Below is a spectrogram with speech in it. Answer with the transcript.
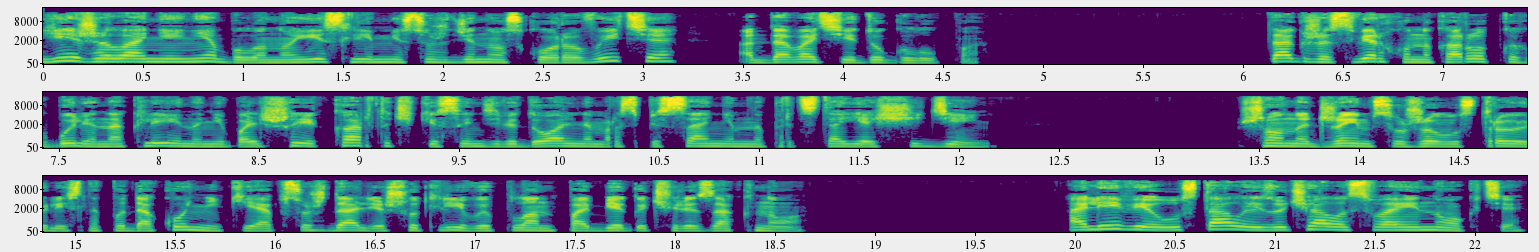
Ей желания не было, но если им не суждено скоро выйти, отдавать еду глупо. Также сверху на коробках были наклеены небольшие карточки с индивидуальным расписанием на предстоящий день. Шон и Джеймс уже устроились на подоконнике и обсуждали шутливый план побега через окно. Оливия устало изучала свои ногти.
